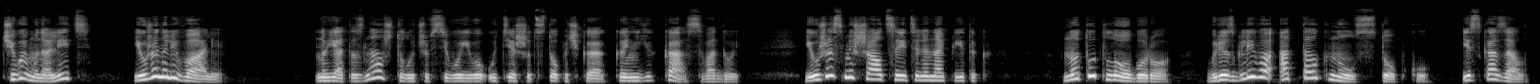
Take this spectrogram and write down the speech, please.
чего ему налить, и уже наливали. Но я-то знал, что лучше всего его утешит стопочка коньяка с водой, и уже смешал целительный напиток. Но тут Лобуро брюзгливо оттолкнул стопку и сказал,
